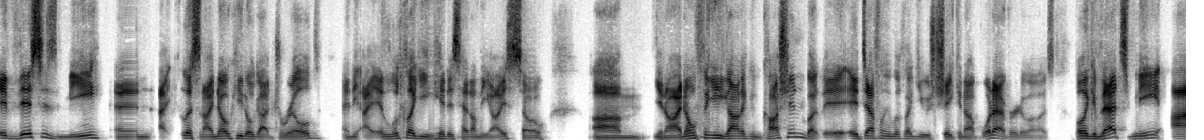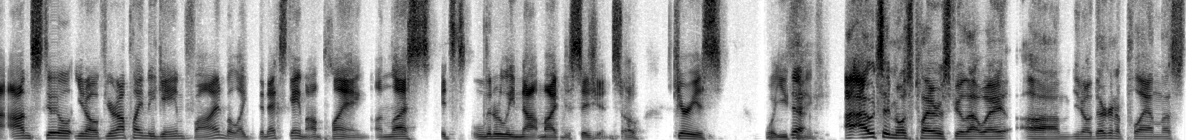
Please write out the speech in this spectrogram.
if this is me, and I, listen, I know Chytil got drilled and he, I, it looked like he hit his head on the ice. So, um, you know, I don't think he got a concussion, but it, it definitely looked like he was shaken up, whatever it was. But like, if that's me, I, I'm still, you know, if you're not playing the game, fine. But like the next game, I'm playing unless it's literally not my decision. So curious what you Yeah. think. I, I would say most players feel that way. Um, you know, they're going to play unless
